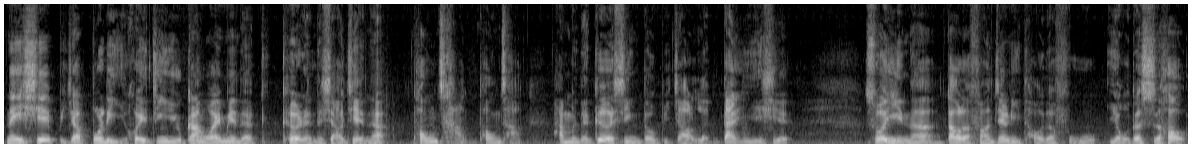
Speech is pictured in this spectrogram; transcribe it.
那些比较不理会金鱼缸外面的客人的小姐呢，通常通常他们的个性都比较冷淡一些，所以呢，到了房间里头的服务，有的时候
